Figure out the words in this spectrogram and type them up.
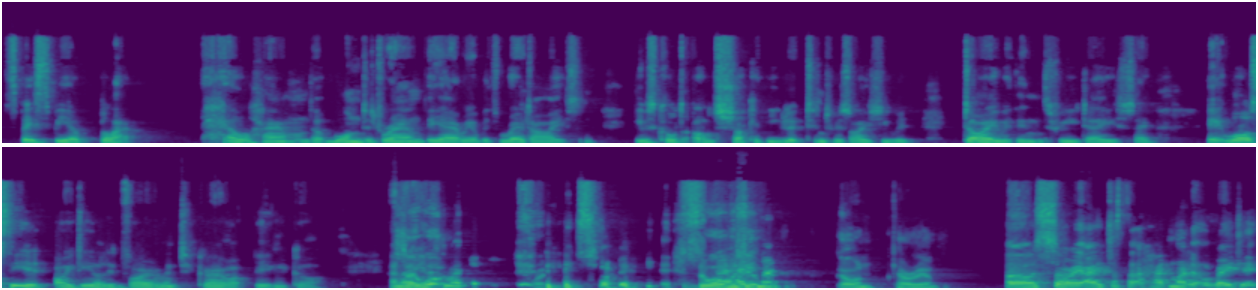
supposed to be a black hellhound that wandered around the area with red eyes. And he was called Old Shuck. If you looked into his eyes, you would die within three days. So it was the ideal environment to grow up being a goth. And So I what- my sorry. So what I was your- my- Go on, carry on. Oh, sorry. I just I had my little radio,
